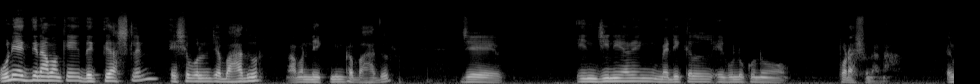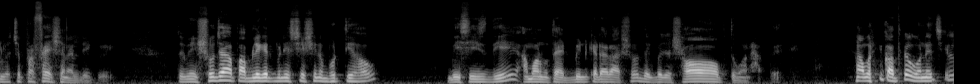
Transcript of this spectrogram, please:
উনি একদিন আমাকে দেখতে আসলেন, এসে বললেন যে, বাহাদুর, আমার নিকনেমটা বাহাদুর, যে ইঞ্জিনিয়ারিং মেডিকেল এগুলো কোনো পড়াশোনা না। এগুলো হচ্ছে প্রফেশনাল ডিগ্রি তুমি সোজা পাবলিক অ্যাডমিনিস্ট্রেশনে ভর্তি হও বিসিএস দিয়ে আমার মতো অ্যাডমিন ক্যাডার আসো দেখবে যে সব তোমার হাতে। আমার এই কথাটা মনে ছিল।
